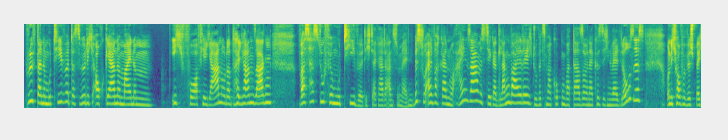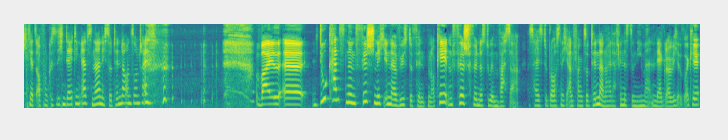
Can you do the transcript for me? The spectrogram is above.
Prüf deine Motive, das würde ich auch gerne meinem ich vor vier Jahren oder drei Jahren sagen, was hast du für Motive, dich da gerade anzumelden? Bist du einfach gerade nur einsam? Ist dir gerade langweilig? Du willst mal gucken, was da so in der christlichen Welt los ist? Und ich hoffe, wir sprechen jetzt auch von christlichen Dating-Apps, ne? Nicht so Tinder und so ein Scheiß. Weil äh, du kannst einen Fisch nicht in der Wüste finden, okay? Einen Fisch findest du im Wasser. Das heißt, du brauchst nicht anfangen zu tindern, weil da findest du niemanden, der gläubig ist, okay?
